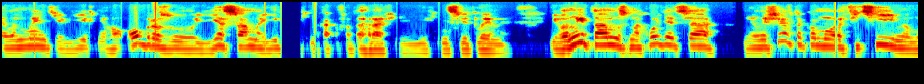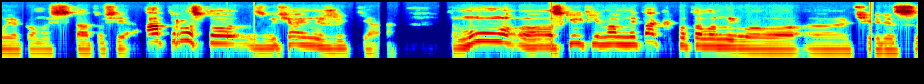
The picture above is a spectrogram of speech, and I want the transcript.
елементів їхнього образу є саме їхні фотографії, їхні світлини. І вони там знаходяться не лише в такому офіційному якомусь статусі, а просто звичайне життя. Тому, оскільки нам не так поталанило е, через.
